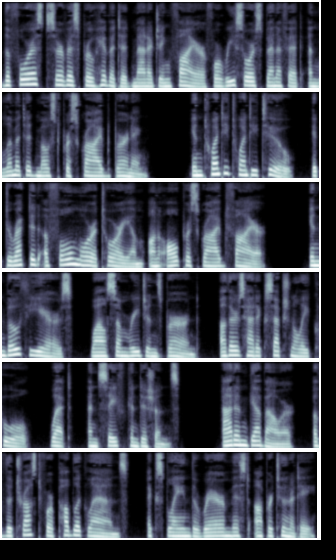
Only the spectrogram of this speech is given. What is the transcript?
the Forest Service prohibited managing fire for resource benefit and limited most prescribed burning. In 2022, it directed a full moratorium on all prescribed fire. In both years, while some regions burned, others had exceptionally cool, wet, and safe conditions. Adam Gebauer, of the Trust for Public Lands, explained the rare missed opportunity.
